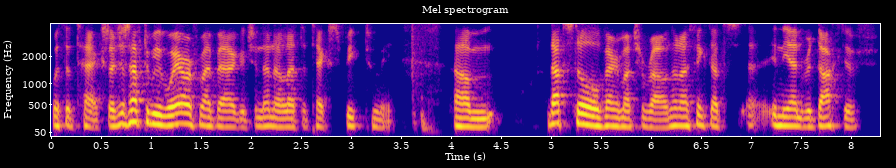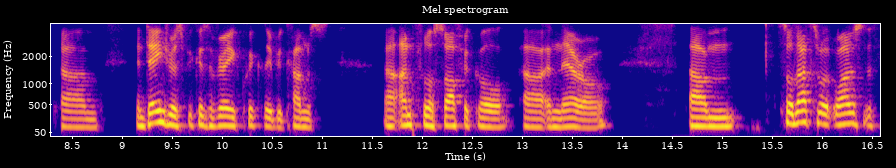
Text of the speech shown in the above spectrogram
with the text. I just have to be aware of my baggage and then I let the text speak to me. Um, that's still very much around. And I think that's uh, in the end reductive um, and dangerous because it very quickly becomes uh, unphilosophical uh, and narrow. Um, so that's what was,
